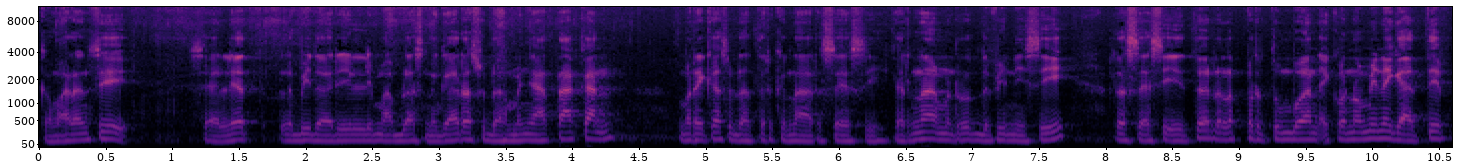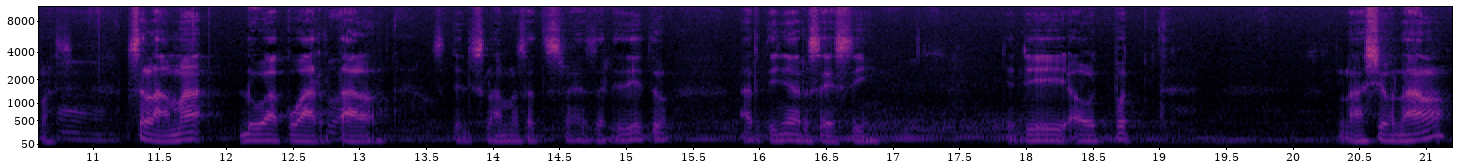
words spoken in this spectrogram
kemarin sih saya lihat lebih dari 15 negara sudah menyatakan mereka sudah terkena resesi. Karena menurut definisi resesi itu adalah pertumbuhan ekonomi negatif mas. Selama dua kuartal. Jadi selama satu semester. Jadi itu artinya resesi. Jadi output nasional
